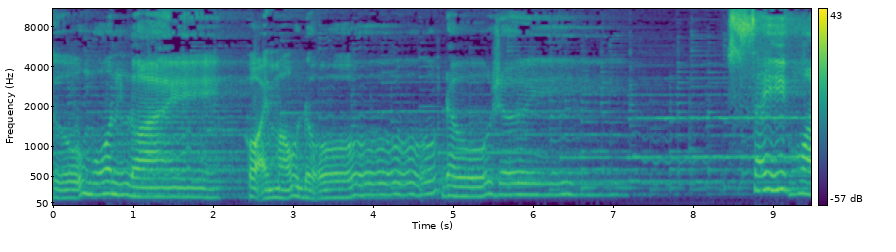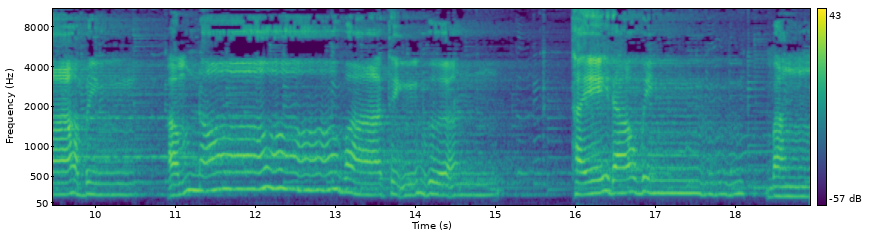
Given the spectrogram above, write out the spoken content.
Cứu muôn loài, gọi máu đổ đầu rơi. Xây hòa bình, ấm no và thịnh vượng. Thấy đạo binh bằng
